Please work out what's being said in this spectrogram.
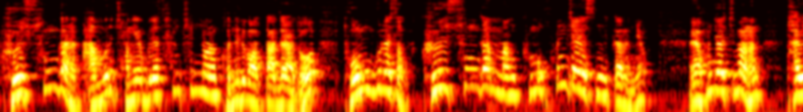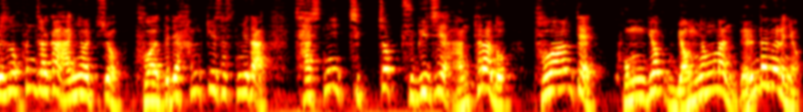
그 순간은 아무리 정예부대 3천 명을 거느리고 왔다 하더라도 동굴에서 그 순간만큼은 혼자였으니까는요. 예, 혼자였지만은 다윗은 혼자가 아니었죠. 부하들이 함께 있었습니다. 자신이 직접 죽이지 않더라도 부하한테 공격 명령만 내린다면은요.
